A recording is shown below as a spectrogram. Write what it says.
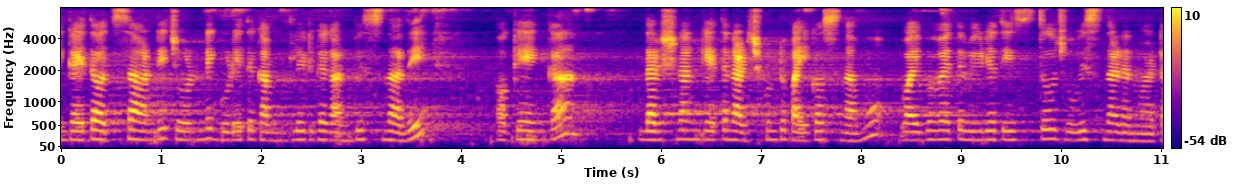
ఇంకైతే వచ్చామండి చూడండి గుడి అయితే కంప్లీట్గా కనిపిస్తున్నది. ఓకే ఇంకా దర్శనానికి అయితే నడుచుకుంటూ పైకి వస్తున్నాము. వైభవ్ అయితే వీడియో తీస్తూ చూపిస్తున్నాడు అనమాట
